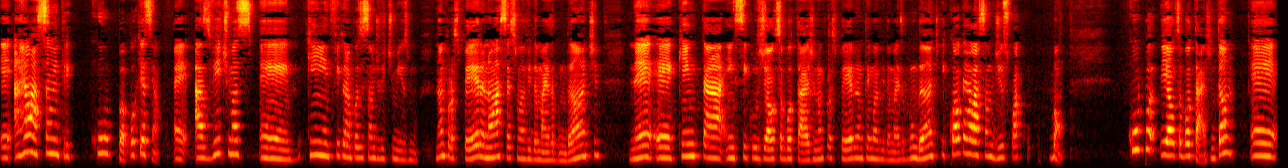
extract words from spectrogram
é, a relação entre culpa, porque assim, ó, é, as vítimas, é, quem fica na posição de vitimismo não prospera, não acessa uma vida mais abundante, né? É, quem está em ciclos de autossabotagem não prospera, não tem uma vida mais abundante. E qual é a relação disso com a culpa? Bom, culpa e autossabotagem. Então, é,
